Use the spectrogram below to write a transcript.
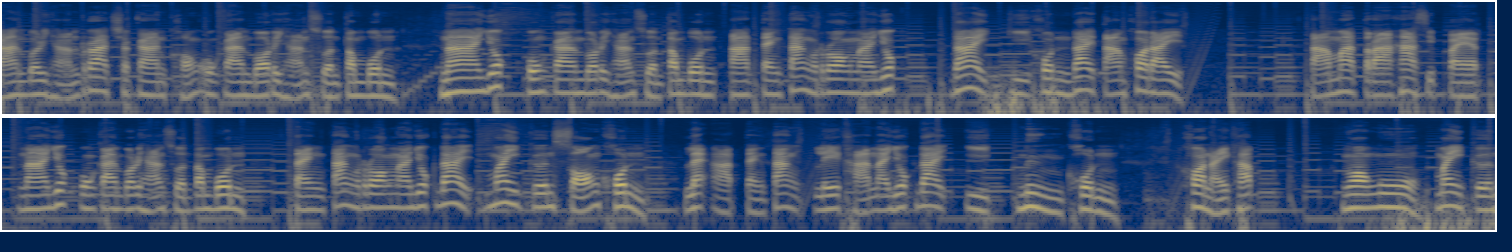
การบริหารราชการขององค์การบริหารส่วนตำบล นายกองค์การบริหารส่วนตำบล อาจแต่งตั้งรองนายกได้กี่คนได้ตามข้อใด ตามมาตรา 58 นายกองค์การบริหารส่วนตำบล แต่งตั้งรองนายกได้ไม่เกิน 2 คน และอาจแต่งตั้งเลขานายกได้อีก 1 คน ข้อไหนครับ งองูไม่เกิน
